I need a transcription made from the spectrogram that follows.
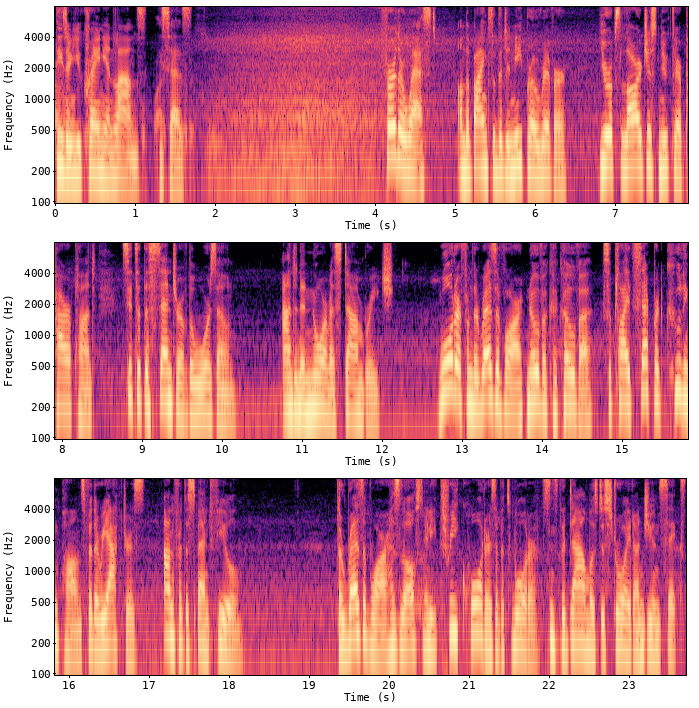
These are Ukrainian lands, he says. Further west, on the banks of the Dnipro River, Europe's largest nuclear power plant sits at the centre of the war zone and an enormous dam breach. Water from the reservoir at Nova Kakhovka supplied separate cooling ponds for the reactors and for the spent fuel. The reservoir has lost nearly three quarters of its water since the dam was destroyed on June 6th.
